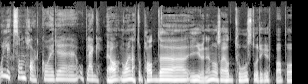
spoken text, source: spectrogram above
og litt sånn hardcore-opplegg? Ja, nå har jeg nettopp hatt eh, i juni nå, så har jeg hatt to store grupper på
